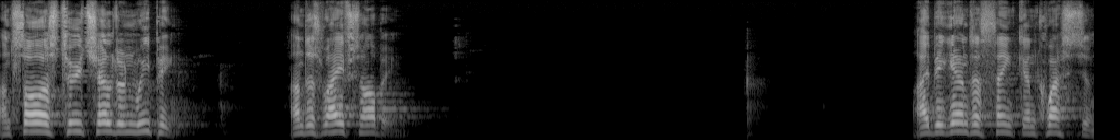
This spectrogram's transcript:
and saw his two children weeping and his wife sobbing, I began to think and question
